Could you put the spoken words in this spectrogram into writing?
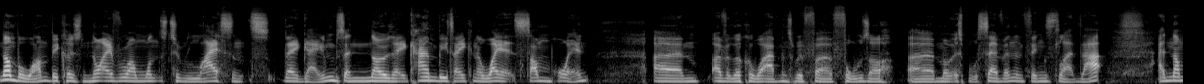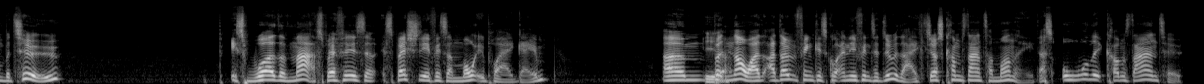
Number one, because not everyone wants to license their games and know that it can be taken away at some point. Um, have a look at what happens with uh, Forza uh, Motorsport 7 and things like that. And number two, it's word of mouth, especially if it's a, especially if it's a multiplayer game. Um, But no, I, I don't think it's got anything to do with that. It just comes down to money. That's all it comes down to.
